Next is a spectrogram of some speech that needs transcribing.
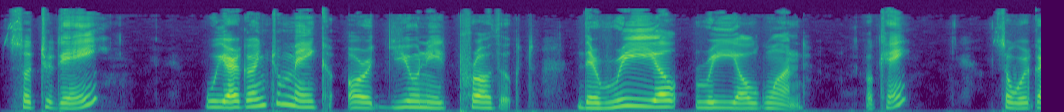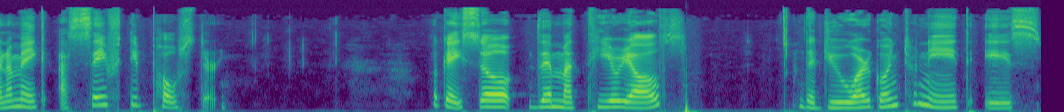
So today we are going to make our unit product, the real, real one. Okay? So we're gonna make a safety poster. Okay, so the materials that you are going to need is,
